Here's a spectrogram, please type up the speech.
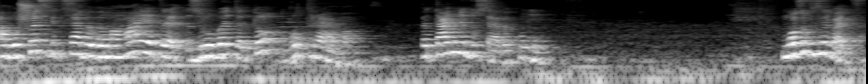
Або щось від себе вимагаєте зробити то, бо треба. Питання до себе кому? Мозок зірветься.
